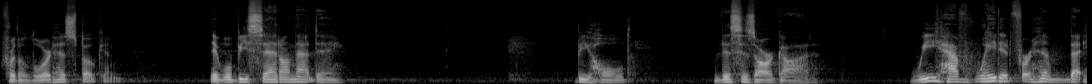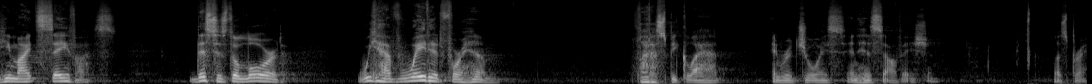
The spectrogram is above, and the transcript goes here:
for the Lord has spoken. It will be said on that day Behold, this is our God. We have waited for him that he might save us. This is the Lord. We have waited for him. Let us be glad and rejoice in his salvation. Let's pray.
